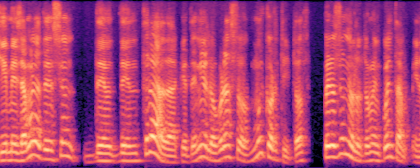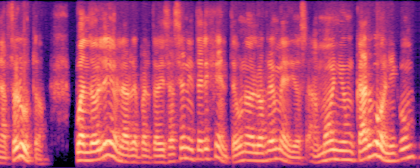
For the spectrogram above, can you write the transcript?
Que me llamó la atención de, entrada, que tenía los brazos muy cortitos, pero yo no lo tomé en cuenta en absoluto. Cuando leo en la repertorización inteligente uno de los remedios, ammonium carbonicum,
